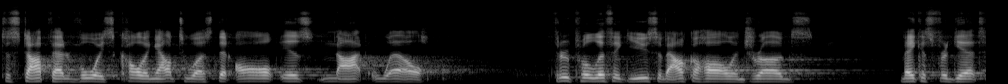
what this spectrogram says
to stop that voice calling out to us that all is not well. Through prolific use of alcohol and drugs, make us forget,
